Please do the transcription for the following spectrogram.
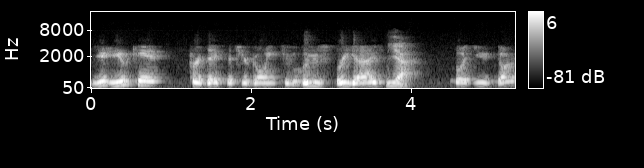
you you can't predict that you're going to lose three guys, yeah, but you darn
